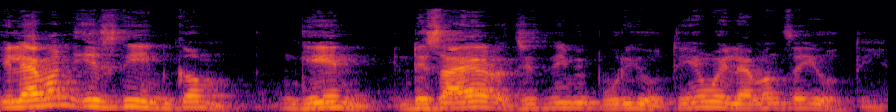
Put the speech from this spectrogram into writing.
eleven is the income gain desire जितनी भी पूरी होती है वो इलेवन से ही होती है.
